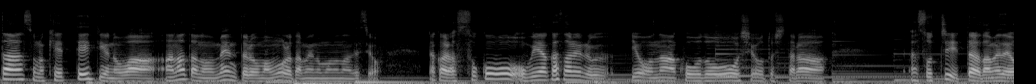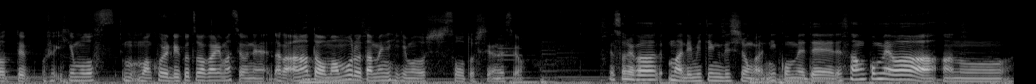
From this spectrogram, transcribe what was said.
たその決定っていうのはあなたのメンタルを守るためのものなんですよだからそこを脅かされるような行動をしようとしたらそっち行ったらダメだよって引き戻すまあこれ理屈わかりますよね。だからあなたを守るために引き戻そうとしてるんですよ。でそれが、まあ、リミティングディシジョンが2個目でで3個目はあの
